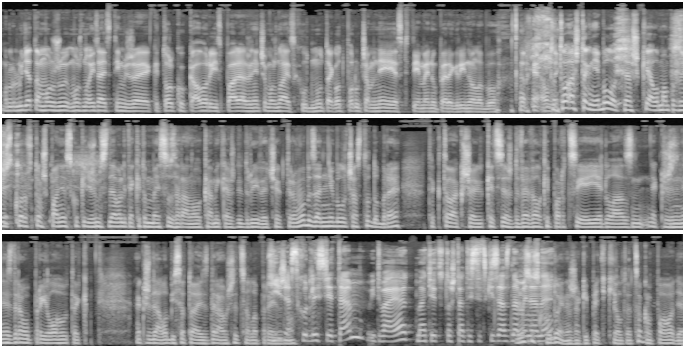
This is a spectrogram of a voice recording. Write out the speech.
ľudia tam môžu možno ísť aj s tým, že keď toľko kalórií spália, že niečo možno aj schudnú, tak odporúčam nejesť tie menu Peregrino, lebo reálne... Toto až tak nebolo ťažké, ale mám pocit, že skôr v tom Španielsku, keď už sme si dávali takéto meso s hranolkami každý druhý večer, ktoré vôbec ani nebolo často dobré, tak to akože, keď si dáš dve veľké porcie jedla s, akože s nezdravou prílohou, tak akože dalo by sa to aj zdravšie celé prejsť. Čiže no. schudli ste tam, vy dvaja? Máte toto štatisticky Ja som zaznamenané? schudol ináč nejaký 5 kg, to je celkom v pohode.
